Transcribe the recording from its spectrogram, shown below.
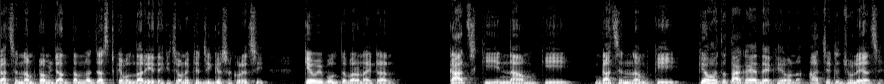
গাছের নামটা আমি জানতাম না, জাস্ট কেবল দাঁড়িয়ে দেখেছি অনেকে জিজ্ঞাসা করেছি, কেউই বলতে পারে না এটার কাজ কি, নাম কি গাছের নাম কি? কেউ হয়তো তাকায়া দেখেও না। আচ্ছা এটা ঝুলে আছে।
